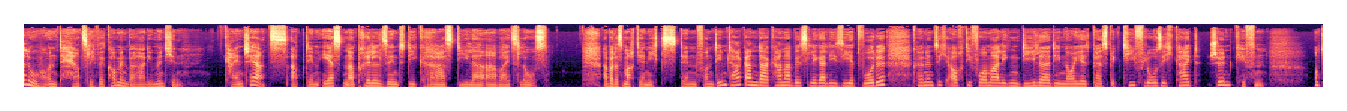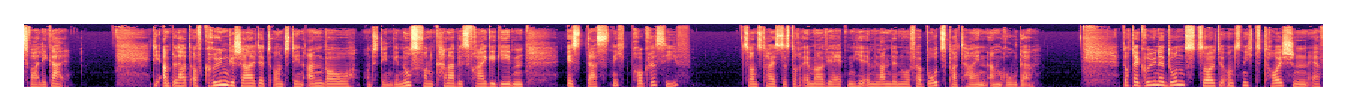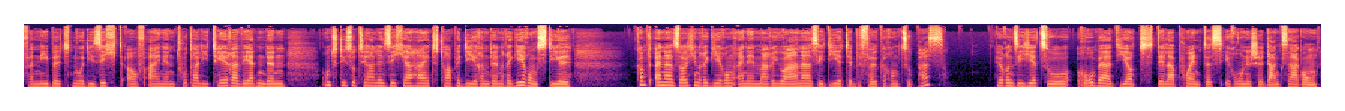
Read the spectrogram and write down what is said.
Hallo und herzlich willkommen bei Radio München. Kein Scherz, ab dem 1. April sind die Grasdealer arbeitslos. Aber das macht ja nichts, denn von dem Tag an, da Cannabis legalisiert wurde, können sich auch die vormaligen Dealer die neue Perspektivlosigkeit schön kiffen. Und zwar legal. Die Ampel hat auf grün geschaltet und den Anbau und den Genuss von Cannabis freigegeben. Ist das nicht progressiv? Sonst heißt es doch immer, wir hätten hier im Lande nur Verbotsparteien am Ruder. Doch der grüne Dunst sollte uns nicht täuschen, er vernebelt nur die Sicht auf einen totalitärer werdenden und die soziale Sicherheit torpedierenden Regierungsstil. Kommt einer solchen Regierung eine Marihuana-sedierte Bevölkerung zu Pass? Hören Sie hierzu Robert J. de la Puentes ironische Danksagung.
